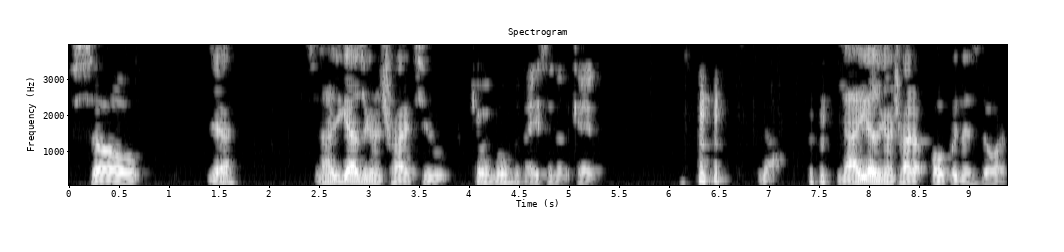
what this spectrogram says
So yeah. So now you guys are gonna try to Can we move the base into the cave? now you guys are gonna try to open this door.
